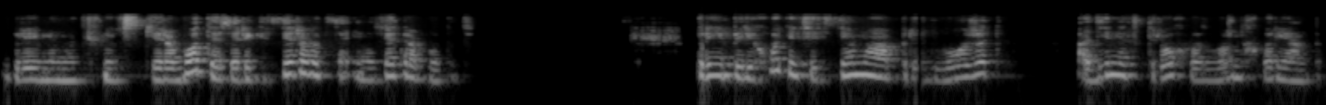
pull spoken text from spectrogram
временно технические работы, зарегистрироваться и начать работать. При переходе система предложит один из трех возможных вариантов.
